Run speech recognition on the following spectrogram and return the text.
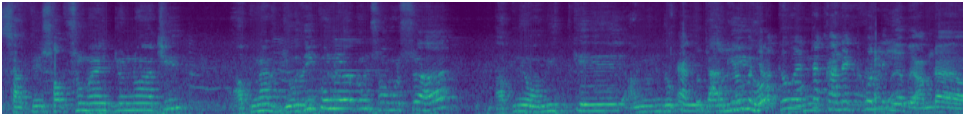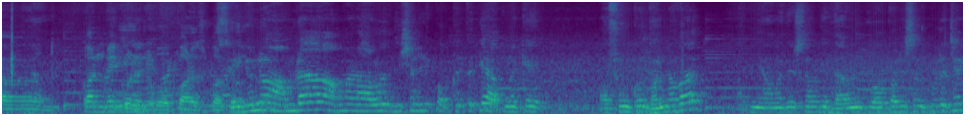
সাথে সব সময়ের জন্য আছি। আপনার যদি কোনো রকম সমস্যা হয় আপনি অমিতকে আনন্দকে জানিয়েই একটা কানেক্ট করলেই হবে আমরা কনভে করে নেব পরস্পর সেই জন্য আমরা আমার আরও দিশারির পক্ষ থেকে আপনাকে অসংখ্য ধন্যবাদ। আপনি আমাদের সঙ্গে দারুণ কোঅপারেশন করেছেন।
